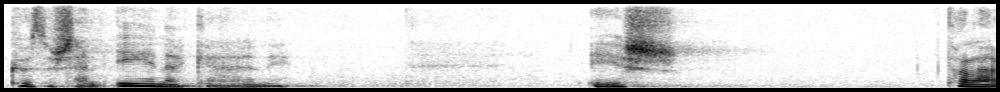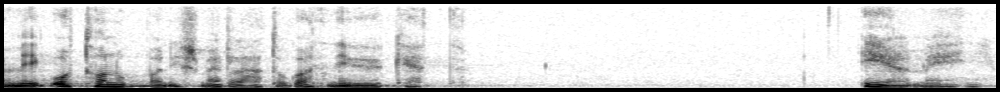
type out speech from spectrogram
közösen énekelni, és talán még otthonukban is meglátogatni őket. Élmény.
